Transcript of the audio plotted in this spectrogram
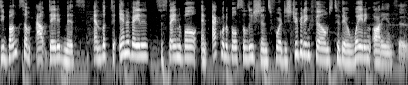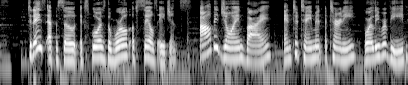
debunk some outdated myths, and look to innovative, sustainable, and equitable solutions for distributing films to their waiting audiences. Today's episode explores the world of sales agents. I'll be joined by entertainment attorney Orly Ravid,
